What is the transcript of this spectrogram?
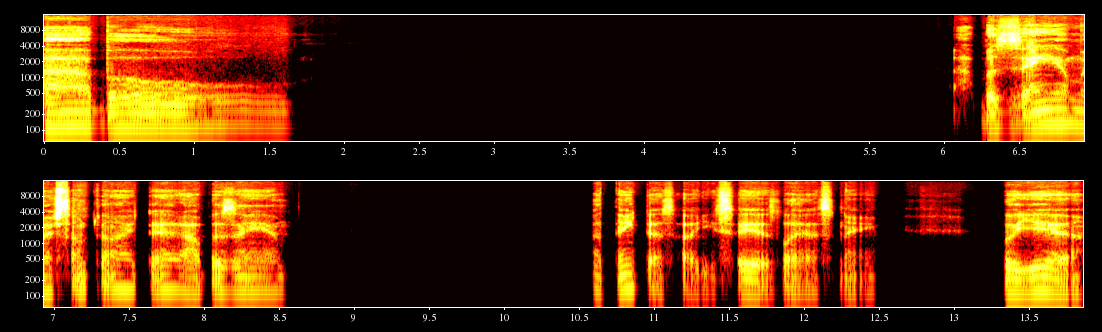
Abo Abazam or something like that. Abazam. I think that's how you say his last name. But yeah.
